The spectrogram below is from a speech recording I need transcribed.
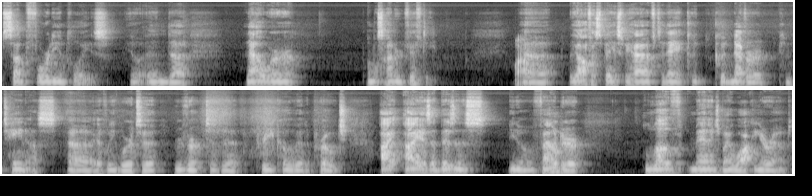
sub 40 employees, you know, and uh, now we're almost 150. Wow. Uh, the office space we have today could could never contain us uh, if we were to revert to the pre-COVID approach. I, I as a business, you know, founder, love managed by walking around.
